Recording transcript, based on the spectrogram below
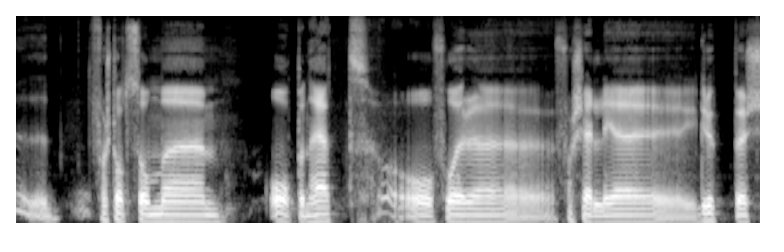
uh, forstått som uh, åpenhet overfor forskjellige gruppers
